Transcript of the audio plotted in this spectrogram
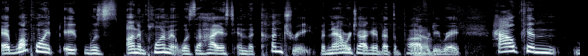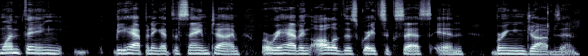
At one point, it was unemployment was the highest in the country, but now we're talking about the poverty yeah. rate. How can one thing be happening at the same time where we're having all of this great success in bringing jobs in?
